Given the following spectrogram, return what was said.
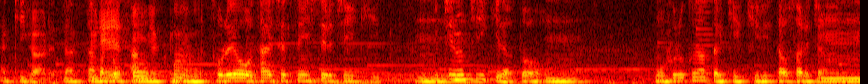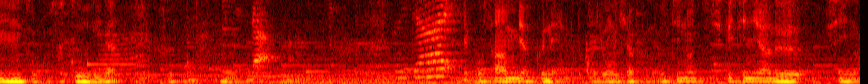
な木がある。だなんかそこ、300年とか。うん、それを大切にしてる地域、うちの地域だと、うん。もう古くなったら木切り倒されちゃう、う普通にね、そうか。うん。結構300年とか400年。うちの敷地にある椎の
